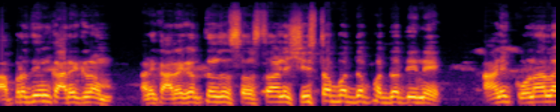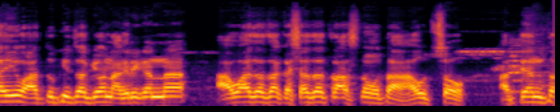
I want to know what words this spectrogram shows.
अप्रतिम कार्यक्रम आणि कार्यकर्त्यांचं संस्था आणि शिस्तबद्ध पद्धतीने आणि कोणालाही वाहतुकीचा किंवा नागरिकांना आवाजाचा कशाचा त्रास न होता हा उत्सव अत्यंत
